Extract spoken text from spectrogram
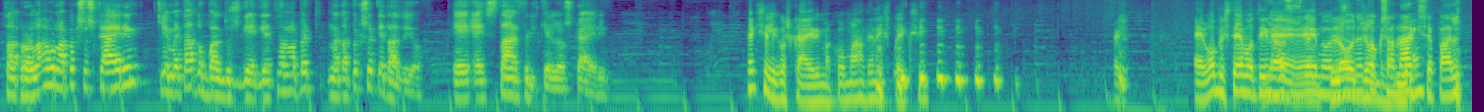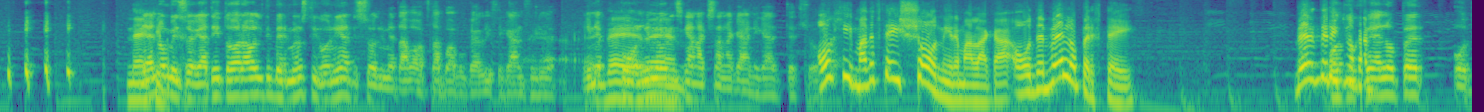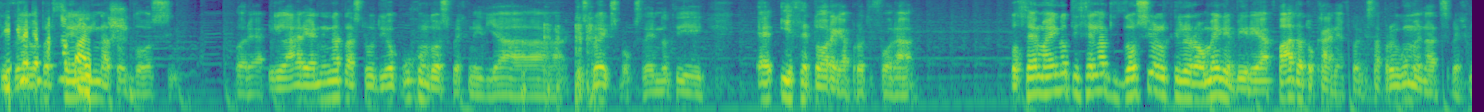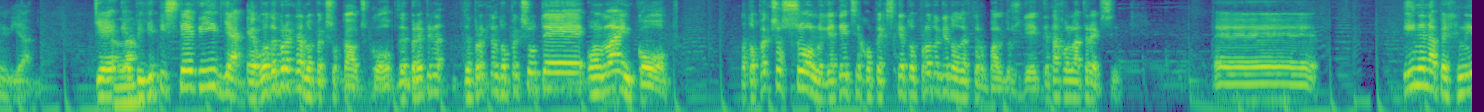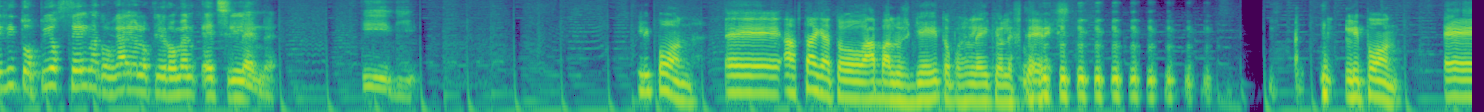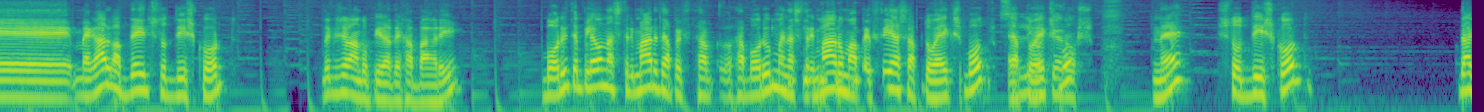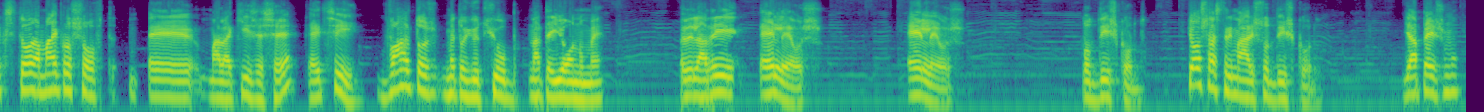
θα προλάβω να παίξω Skyrim και μετά τον Baldur's Gate, γιατί θέλω να, παί- να τα παίξω και τα δύο. Ε, ε, Starfield και λέω Skyrim. Παίξε λίγο Skyrim ακόμα, δεν έχεις παίξει. Εγώ πιστεύω ότι είναι Για όσους δεν γνωρίζουν, το blowjobs blue. ξανάρχισε πάλι. Ναι, δεν και- νομίζω, γιατί τώρα όλη την περιμένω στη γωνία της Sony μετά από αυτά που αποκαλύφθηκαν, φίλε. Είναι δεν- πολύ δεν- νωρίς για να ξανακάνει κάτι τέτοιο. Όχι, μα δεν φταίει η Sony ρε μαλάκα. Ο developer φταίει. Δεν, δεν ο ρίχνω κανένα. developer, ο Είναι developer πάρα θέλει πολύ. να το δώσει. Ωραία. Η Larian είναι από τα στούντιο που έχουν δώσει παιχνίδια και στο Xbox. Δεν είναι ότι ε, ήρθε τώρα για πρώτη φορά. Το θέμα είναι ότι θέλει να του δώσει ολοκληρωμένη εμπειρία. Πάντα το κάνει αυτό και στα προηγούμενα της παιχνίδια. Και Καλά. επειδή πιστεύει η ίδια, εγώ δεν πρόκειται να το παίξω couch co-op, δεν, πρέπει να, δεν πρόκειται να το παίξω ούτε online co-op. Θα το παίξω solo, γιατί έτσι έχω παίξει και το πρώτο και το δεύτερο Baldur's Gate και τα έχω λατρέψει. Ε, είναι ένα παιχνίδι το οποίο θέλει να το βγάλει ολοκληρωμένο, έτσι λένε οι ίδιοι. Λοιπόν, ε, αυτά για το Ambalus Gate, όπως λέει και ο Λευτέρης. λοιπόν, ε, μεγάλο update στο Discord. Δεν ξέρω αν το πήρατε χαμπάρι. Μπορείτε πλέον να στριμάρετε, απευ- θα, θα μπορούμε να στριμάρουμε απευθείας από το Xbox, Σε από το λίγο καιρό. Xbox, ναι, στο Discord. Εντάξει, τώρα Microsoft ε, μαλακίζεσαι, έτσι. Βάλ το με το YouTube να τελειώνουμε. Δηλαδή, έλεος. Έλεος. Το Discord. Ποιος θα στριμάρει στο Discord; Για πες μου.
